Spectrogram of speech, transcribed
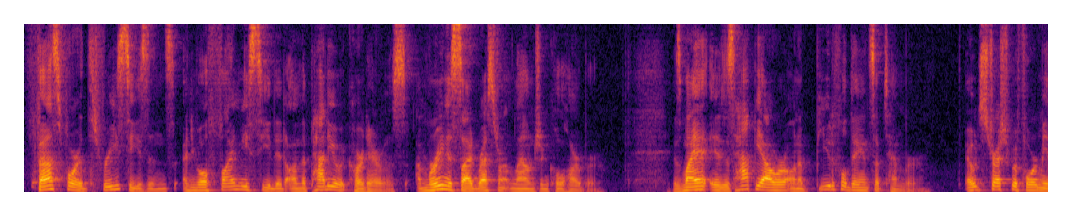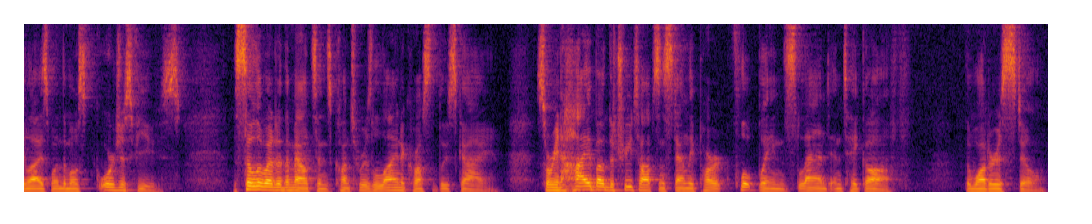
Fast forward three seasons, and you will find me seated on the patio at Cardero's, a marina side restaurant lounge in Coal Harbour. It is, my, it is happy hour on a beautiful day in September. Outstretched before me lies one of the most gorgeous views. The silhouette of the mountains contours a line across the blue sky. Soaring high above the treetops in Stanley Park, float planes land and take off. The water is still.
